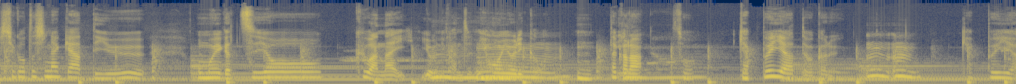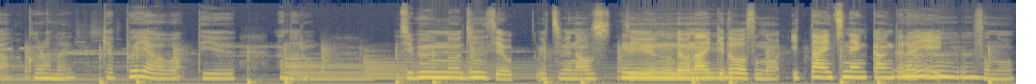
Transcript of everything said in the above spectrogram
仕事しなきゃっていう思いが強くはないように感じる。日本よりかは、うん、だからそうギャップイヤーってわかる？うんうん。ギャップイヤー。わからないですギャップイヤーはっていうなんだろう。自分の人生を見つめ直すっていうのではないけどその一旦1年間ぐらい、うんうんうん。その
